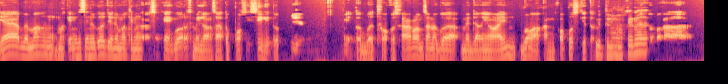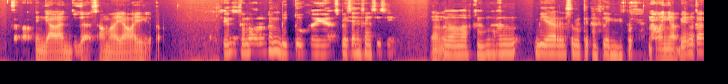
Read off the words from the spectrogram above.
ya memang makin ke sini gue jadi makin ngerasa kayak gue harus megang satu posisi gitu. Iya. gitu buat fokus. Karena kalau misalnya gue megang yang lain gue gak akan fokus gitu. Betul karena gue bakal ketertinggalan juga sama yang lain gitu. Kan semua orang kan butuh kayak spesialisasi sih. Mm. Eh, karena kan biar semakin asli gitu. Namanya band kan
